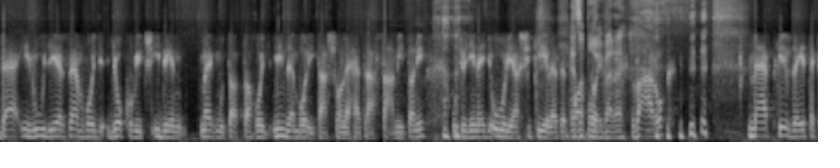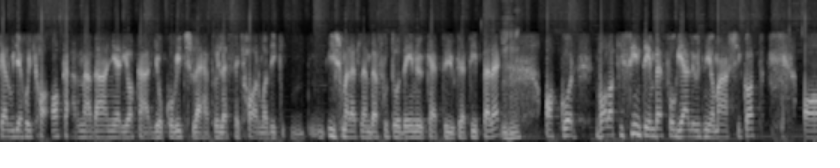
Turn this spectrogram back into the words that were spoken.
de én úgy érzem, hogy Djokovic idén megmutatta, hogy minden borításon lehet rá számítani, úgyhogy én egy óriási kiélezett Ez a baj vele. várok. Mert képzeljétek el, ugye, hogy ha akár Nadal nyeri, akár Djokovic, lehet, hogy lesz egy harmadik ismeretlen befutó, de én ők kettőjükre tippelek, uh-huh. akkor valaki szintén be fogja előzni a másikat a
